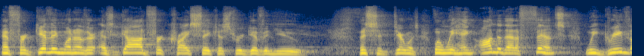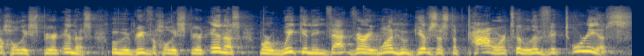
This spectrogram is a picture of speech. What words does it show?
and forgiving one another as God for Christ's sake has forgiven you. Listen, dear ones, when we hang on to that offense, we grieve the Holy Spirit in us. When we grieve the Holy Spirit in us, we're weakening that very one who gives us the power to live victorious.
